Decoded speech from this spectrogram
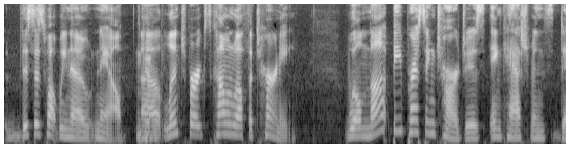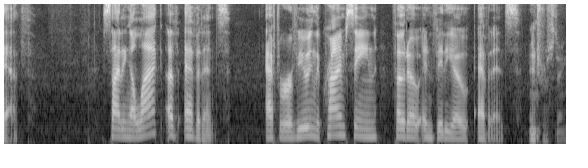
this is what we know now. Okay. Uh, Lynchburg's Commonwealth attorney will not be pressing charges in Cashman's death, citing a lack of evidence after reviewing the crime scene photo and video evidence. Interesting.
